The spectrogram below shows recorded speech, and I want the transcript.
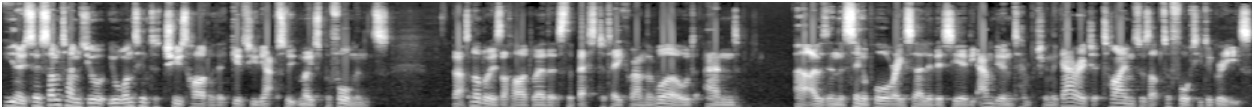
You know, so sometimes you're you're wanting to choose hardware that gives you the absolute most performance. That's not always the hardware that's the best to take around the world, and uh, I was in the Singapore race earlier this year. The ambient temperature in the garage at times was up to 40 degrees.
